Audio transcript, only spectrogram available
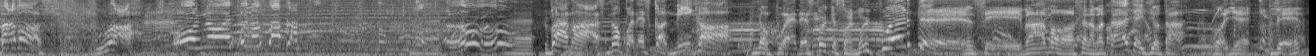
¡Vamos! ¡Uah! ¡Oh, no! ¡Esto nos va a... ¡Vamos! ¡No puedes conmigo! ¡No puedes porque soy muy fuerte! ¡Sí! ¡Vamos a la batalla, idiota! Oye, ven.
